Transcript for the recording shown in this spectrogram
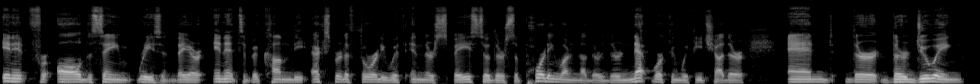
in it for all the same reason. They are in it to become the expert authority within their space, so they're supporting one another, they're networking with each other, and they're they're doing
